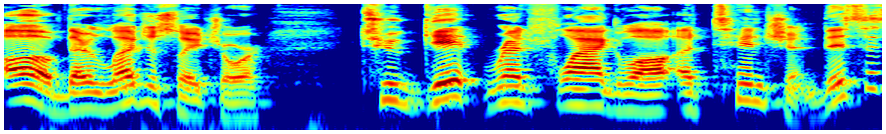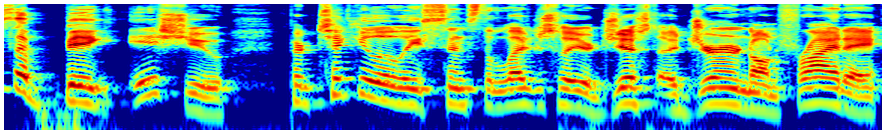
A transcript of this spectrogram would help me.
of their legislature to get red flag law attention. This is a big issue, particularly since the legislature just adjourned on Friday.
